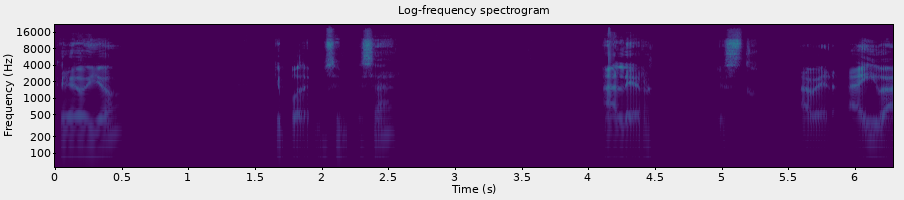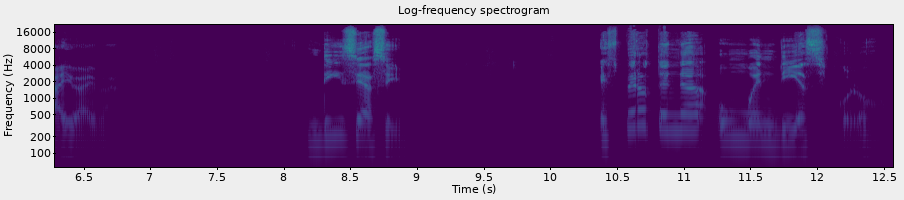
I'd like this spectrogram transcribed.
creo yo, que podemos empezar a leer esto. A ver, ahí va, ahí va, ahí va. Dice así. Espero tenga un buen día psicólogo.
